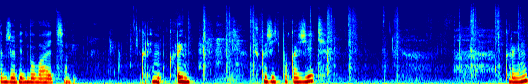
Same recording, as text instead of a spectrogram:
Це вже відбувається. Крим. Крим. Скажіть, покажіть. Крим.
